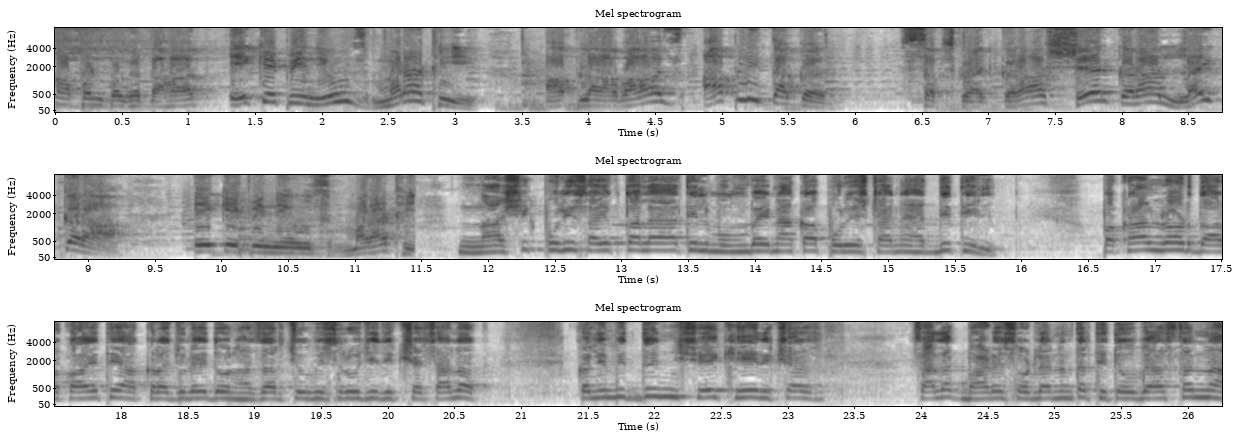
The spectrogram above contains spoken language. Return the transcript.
आपण बघत आहात एकेपी न्यूज मराठी. आपला आवाज आपली ताकद. सबस्क्राईब करा शेअर करा लाईक करा. AKP news Marathi. Nashik police आयुक्तालयातील मुंबई नाका पोलीस ठाणे हद्दीतील पखाल रोड द्वारका येथे अकरा जुलै दोन हजार चोवीस रोजी रिक्षा चालक कलिमुद्दीन शेख हे रिक्षा चालक भाडे सोडल्यानंतर तिथे उभे असताना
